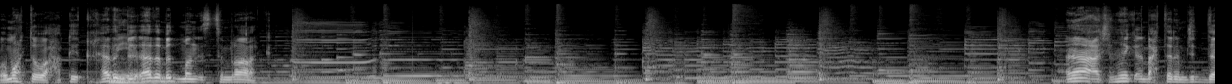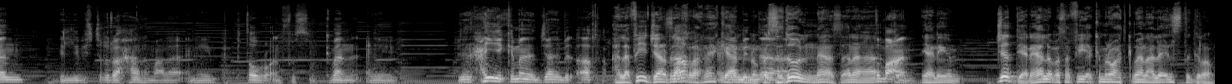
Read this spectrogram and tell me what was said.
ومحتوى حقيقي هذا مية. ب- هذا بيضمن استمرارك. أنا عشان هيك أنا بحترم جدا اللي بيشتغلوا حالهم على يعني بيطوروا أنفسهم. كمان يعني بدنا نحيي كمان الجانب الآخر. هلا في جانب صح؟ اخر رح نحكي يعني عنه بدنا- بس هدول الناس أنا طبعاً. يعني جد يعني هلا مثلا في كم واحد كمان على إنستغرام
